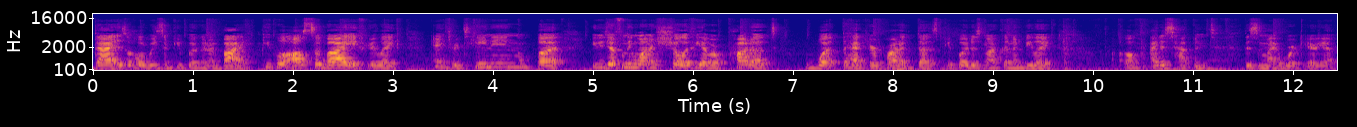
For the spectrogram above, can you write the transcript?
that is the whole reason people are going to buy. People also buy if you're like entertaining, but you definitely want to show if you have a product what the heck your product does. People are just not going to be like, oh, I just happened. This is my work area.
